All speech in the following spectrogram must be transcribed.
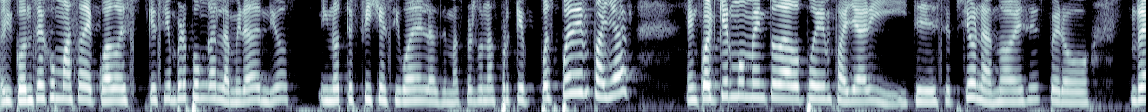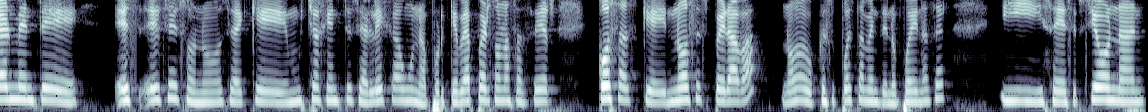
el consejo más adecuado es que siempre pongas la mirada en Dios y no te fijes igual en las demás personas porque pues pueden fallar. En cualquier momento dado pueden fallar y te decepcionas, ¿no? A veces, pero realmente es, es eso, ¿no? O sea, que mucha gente se aleja una porque ve a personas hacer cosas que no se esperaba ¿no? que supuestamente no pueden hacer y se decepcionan.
